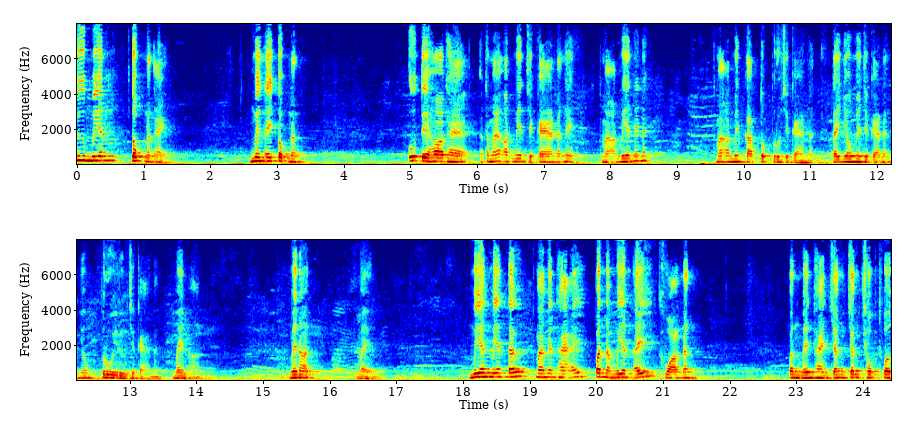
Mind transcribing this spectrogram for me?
គឺមានទុកនឹងឯងមានអីទុកនឹងឧទាហរណ៍ថាអាត្មាអត់មានចកាហ្នឹងទេអាត្មាអត់មានទេណាអាត្មាអត់មានកើតទុកព្រោះចកាហ្នឹងតែញោមមានចកាហ្នឹងញោមព្រួយរឿងចកាហ្នឹងមែនអត់មែនអត់មែនមានមានទៅអាត្មាមានថាអីប៉ុន្តែមានអីខ្វល់ហ្នឹងប៉ុន្តែមិនមែនថាអញ្ចឹងអញ្ចឹងឈប់ធ្វើ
